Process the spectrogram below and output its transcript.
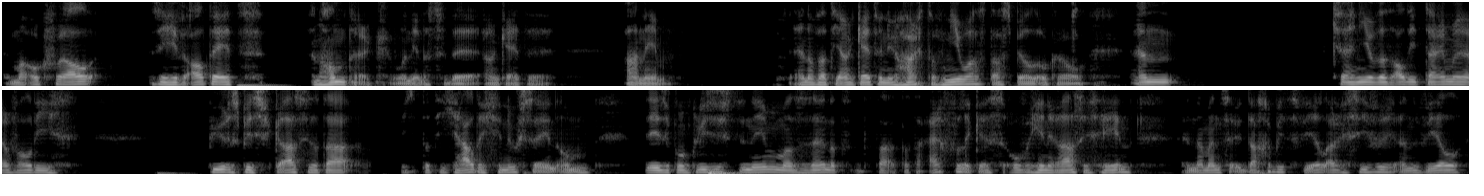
Maar ook vooral ze geven altijd een handdruk wanneer dat ze de enquête aannemen. En of dat die enquête nu hard of nieuw was, dat speelde ook een rol. En ik zeg niet of dat al die termen of al die pure specificaties, dat, dat, dat die geldig genoeg zijn om deze conclusies te nemen, maar ze zijn dat dat, dat, dat erfelijk is over generaties heen. En dat mensen uit daggebied veel agressiever en veel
